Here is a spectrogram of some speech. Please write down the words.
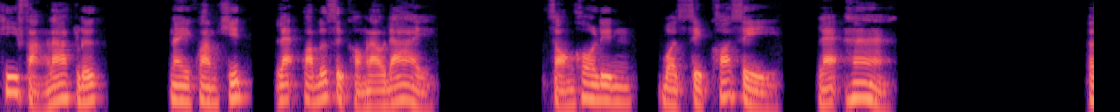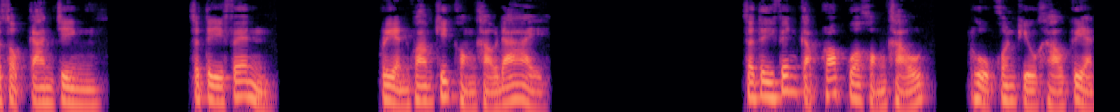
ที่ฝังลากลึก ในความคิดและความรู้สึกของเราได้ 2 โคริน บท 10 ข้อ 4 และ 5 ประสบการณ์จริง สตีเฟน เปลี่ยนความคิดของเขาได้ สตีเฟนกับครอบครัวของเขาถูกคนผิวขาวเกลียด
